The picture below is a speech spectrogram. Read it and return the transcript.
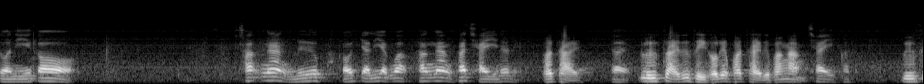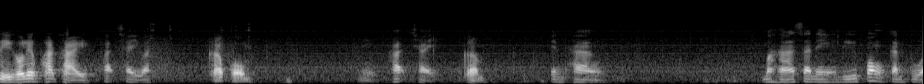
ตัวนี้ก็พระง่างหรือเขาจะเรียกว่าพระง่างพระชัยนั่นแหละพระชัย ใช่หรือใส่ฤาษีเขาเรียกพระชัยหรือพระงั่งใช่ครับฤาษีเขาเรียกพระชัย พระชัยวัดครับผม นี่พระชัยครับเป็นทาง มหาเสน่ห์หรือป้องกันตัว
